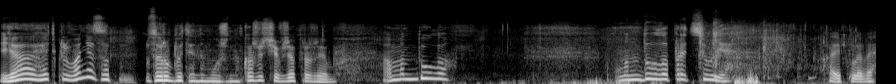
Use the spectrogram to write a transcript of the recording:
Я геть клювання заробити не можу, кажучи вже про рибу. А мандула. Мандула працює. Хай пливе.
